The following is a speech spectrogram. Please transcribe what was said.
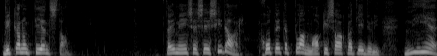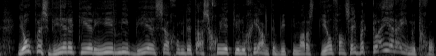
Wie kan hom teenstaan? Party mense sê, sien daar, God het 'n plan, maak nie saak wat jy doen nie. Nee, Job is weer 'n keer hier nie besig om dit as goeie teologie aan te bied nie, maar as deel van sy bekleierery met God,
